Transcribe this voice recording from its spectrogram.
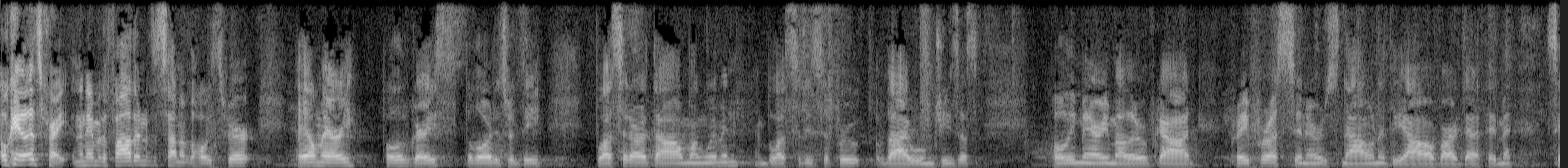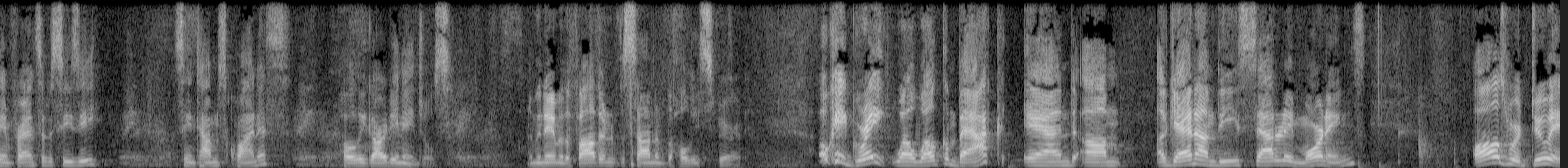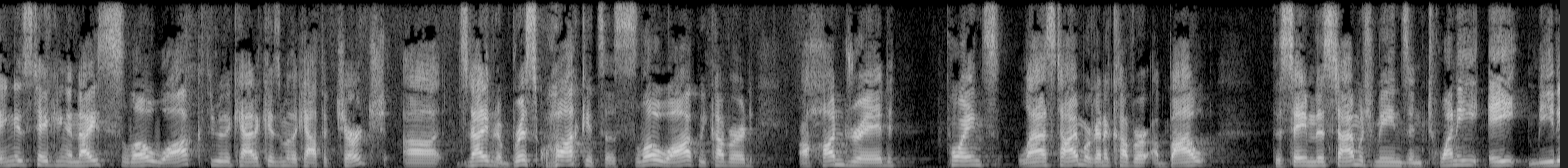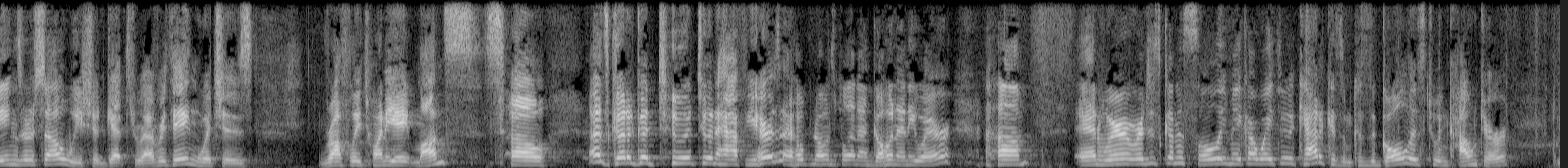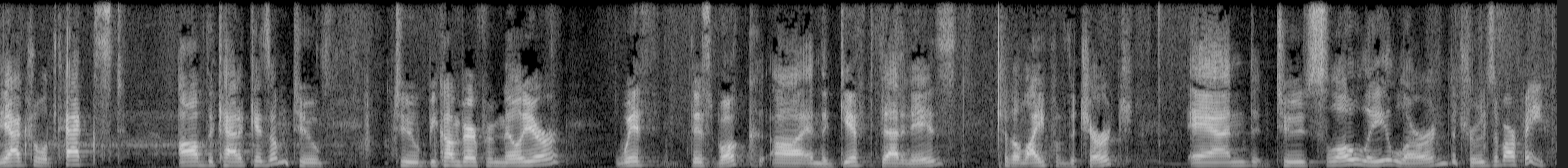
Okay, let's pray. In the name of the Father, and of the Son, and of the Holy Spirit. Hail Mary, full of grace, the Lord is with thee. Blessed art thou among women, and blessed is the fruit of thy womb, Jesus. Holy Mary, Mother of God, pray for us sinners, now and at the hour of our death. Amen. St. Francis of Assisi, St. Thomas Aquinas, Holy Guardian Angels. In the name of the Father, and of the Son, and of the Holy Spirit. Okay, great. Well, welcome back. And um, again, on these Saturday mornings, all we're doing is taking a nice slow walk through the Catechism of the Catholic Church. Uh, it's not even a brisk walk, it's a slow walk. We covered 100 points last time. We're going to cover about the same this time, which means in 28 meetings or so, we should get through everything, which is roughly 28 months. So that's good, a good two, two and a half years. I hope no one's planning on going anywhere. Um, and we're, we're just going to slowly make our way through the catechism because the goal is to encounter the actual text of the catechism to to become very familiar with this book uh, and the gift that it is to the life of the church and to slowly learn the truths of our faith.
